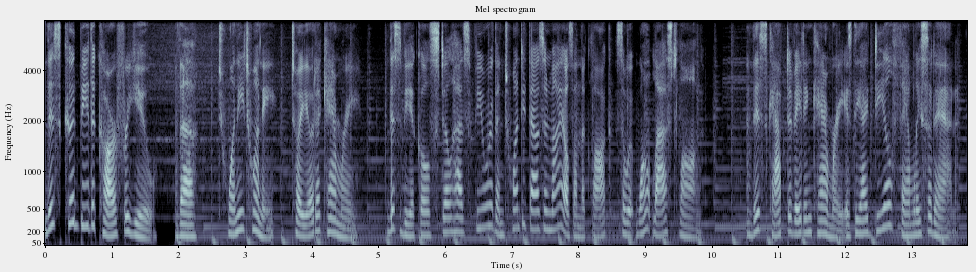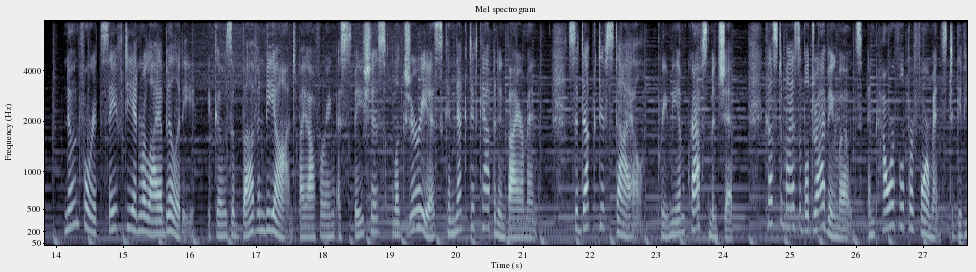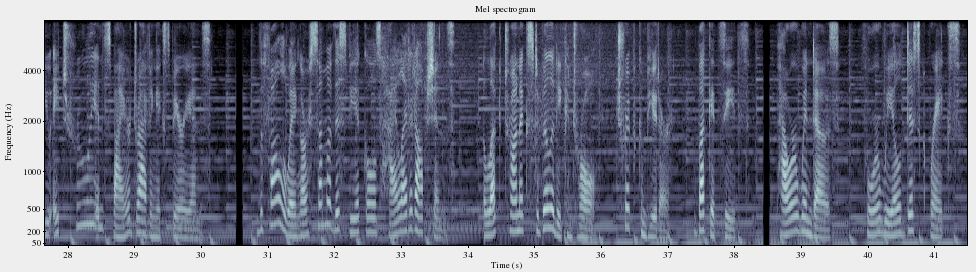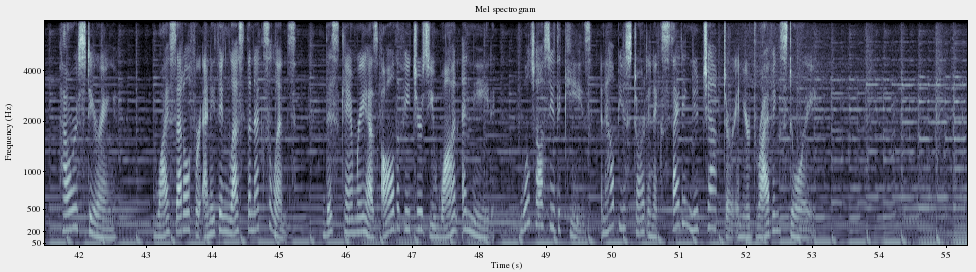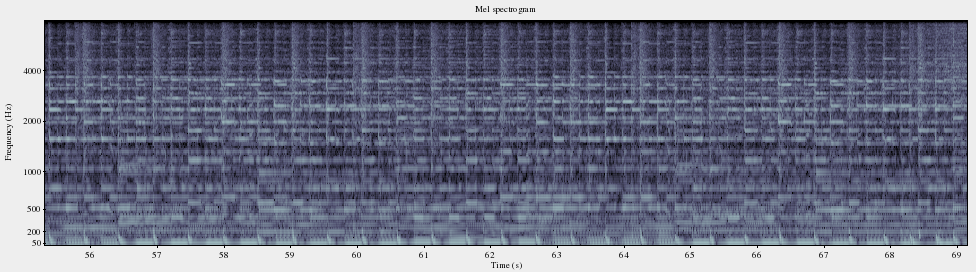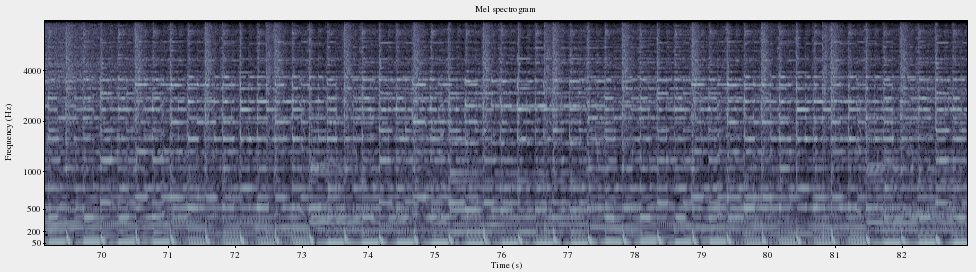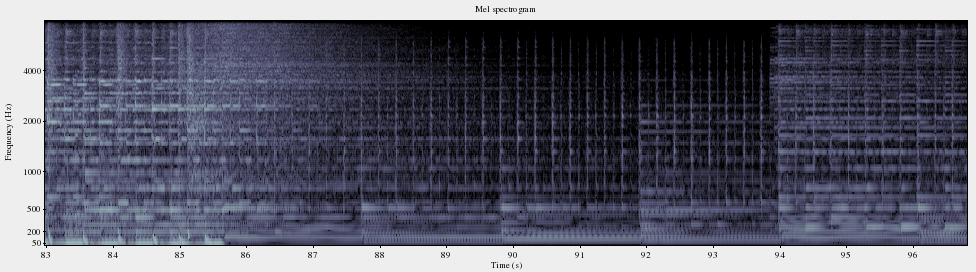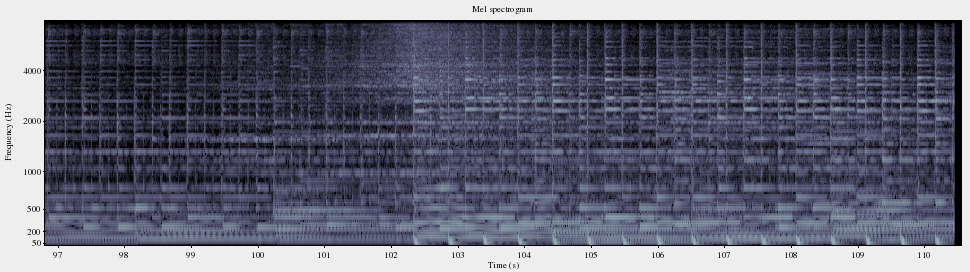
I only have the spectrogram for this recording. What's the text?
This could be the car for you. The 2020 Toyota Camry. This vehicle still has fewer than 20,000 miles on the clock, so it won't last long. This captivating Camry is the ideal family sedan. Known for its safety and reliability, it goes above and beyond by offering a spacious, luxurious, connected cabin environment, seductive style, premium craftsmanship, customizable driving modes, and powerful performance to give you a truly inspired driving experience. The following are some of this vehicle's highlighted options. Electronic stability control, trip computer, bucket seats, power windows, four-wheel disc brakes, power steering. Why settle for anything less than excellence? This Camry has all the features you want and need. We'll toss you the keys and help you start an exciting new chapter in your driving story.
